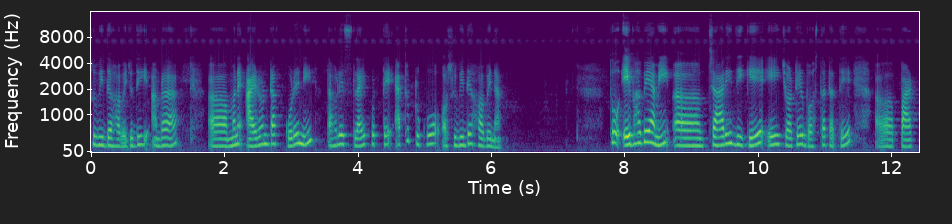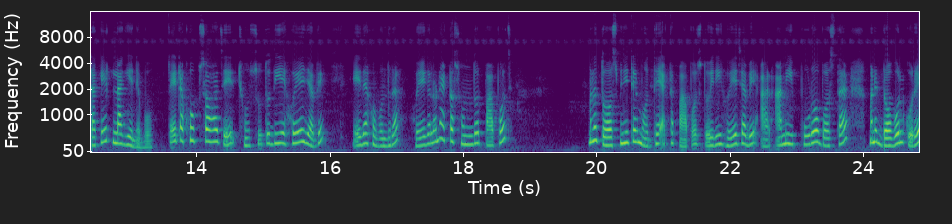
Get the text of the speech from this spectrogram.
সুবিধা হবে। যদি আমরা মানে আয়রনটা করে নিই, তাহলে সেলাই করতে এতটুকু অসুবিধে হবে না। তো এইভাবে আমি চারিদিকে এই চটের বস্তাটাতে আহ, পাড়টাকে লাগিয়ে নেব। তো এটা খুব সহজে ছুঁচ সুতো দিয়ে হয়ে যাবে। এই দেখো বন্ধুরা হয়ে গেল না একটা সুন্দর পাপোজ মানে দশ মিনিটের মধ্যে একটা পাপোজ তৈরি হয়ে যাবে। আর আমি পুরো বস্তা মানে ডবল করে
